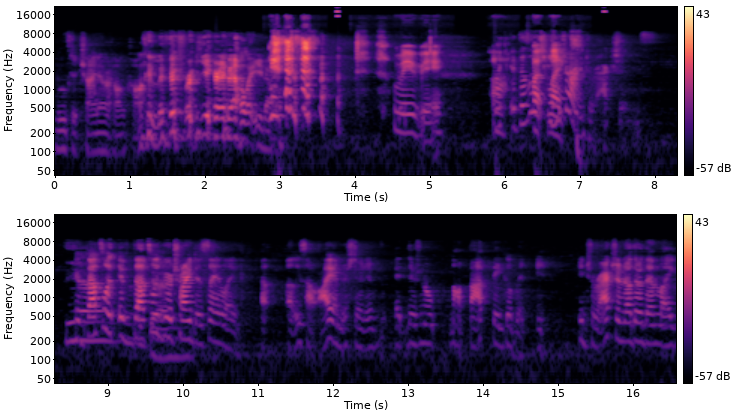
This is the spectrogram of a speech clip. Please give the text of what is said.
move to China or Hong Kong and live there for a year, and I'll let you know. Maybe. like, it doesn't but, change like- our interactions. Yeah, if that's what if that's what you're trying to say, like at, at least how I understand it, it, there's no not that big of an interaction other than like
